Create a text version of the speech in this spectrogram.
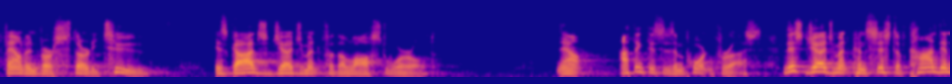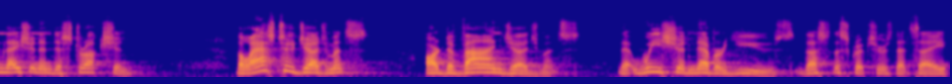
found in verse 32, is God's judgment for the lost world. Now, I think this is important for us. This judgment consists of condemnation and destruction. The last two judgments are divine judgments that we should never use. Thus, the scriptures that say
